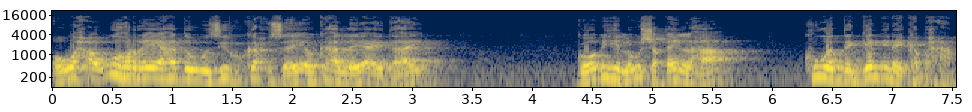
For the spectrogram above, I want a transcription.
oo waxa ugu horreeya hadda wasiirku ka xuseeyay oo ka hadlaya ay tahay goobihii lagu shaqayn lahaa kuwa degan inay ka baxaan.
